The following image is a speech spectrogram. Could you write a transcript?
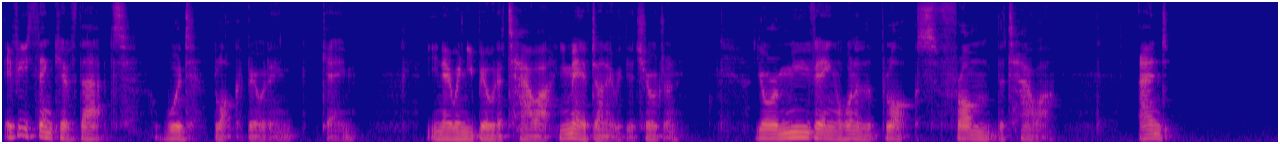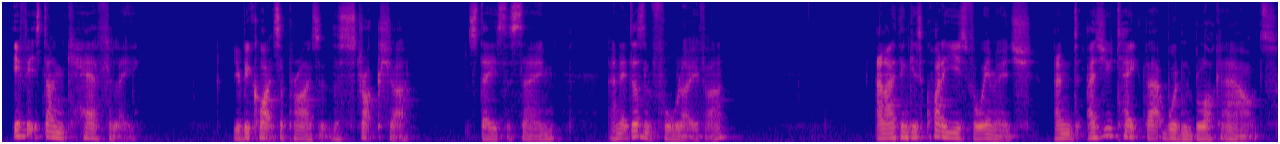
If you think of that wood block building game, you know, when you build a tower, you may have done it with your children. You're removing one of the blocks from the tower. And if it's done carefully, you'll be quite surprised that the structure stays the same and it doesn't fall over. And I think it's quite a useful image. And as you take that wooden block out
